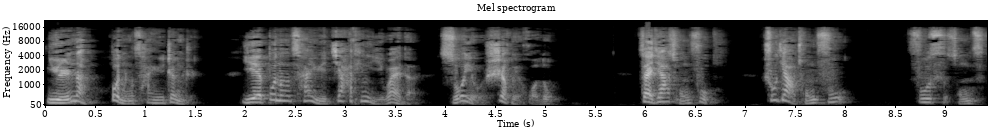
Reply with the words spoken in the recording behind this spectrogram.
女人呢不能参与政治，也不能参与家庭以外的所有社会活动，在家从父，出嫁从夫，夫死从子。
